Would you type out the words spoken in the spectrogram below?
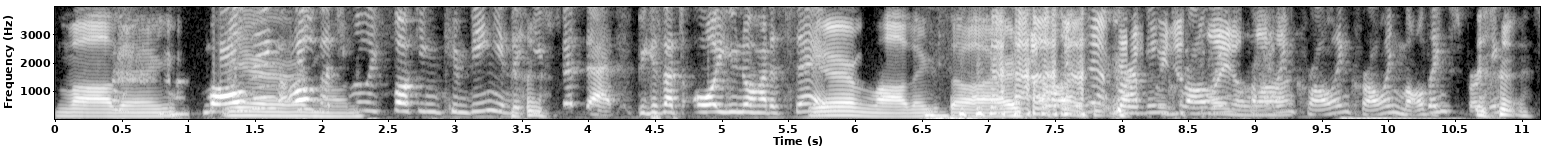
Modding. Malding? You're oh, that's malding. really fucking convenient that you said that because that's all you know how to say. You're modding so hard. Crawling, Yeah, spurting, we crawling, played a lot. crawling, crawling, crawling, malding, spurting, spurting,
